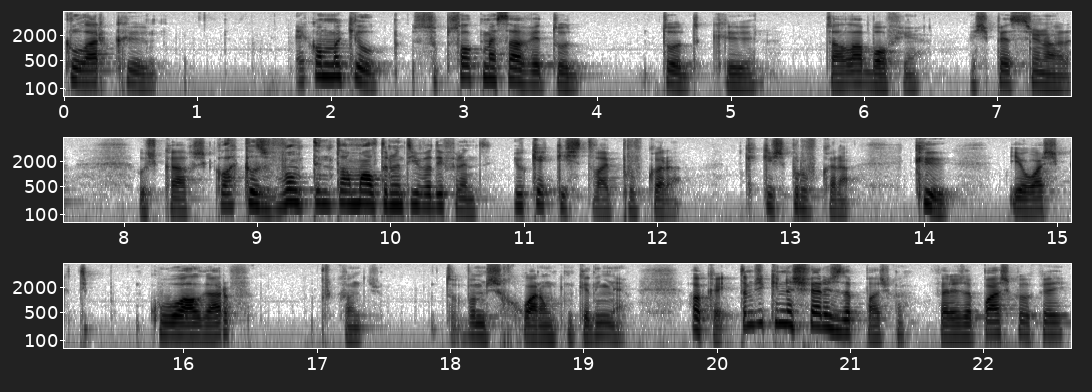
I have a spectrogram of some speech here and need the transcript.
claro que é como aquilo, se o pessoal começa a ver tudo, tudo que está lá a bófia a inspecionar os carros, claro que eles vão tentar uma alternativa diferente. E o que é que isto vai provocar? O que é que isto provocará? Que eu acho que, tipo, com o Algarve, porque vamos recuar um bocadinho? Ok, estamos aqui nas férias da Páscoa. Férias da Páscoa, ok.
